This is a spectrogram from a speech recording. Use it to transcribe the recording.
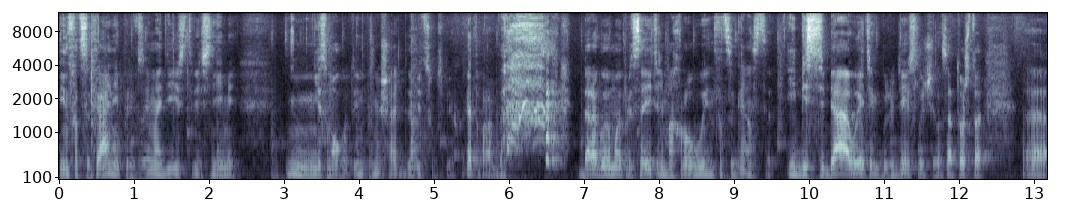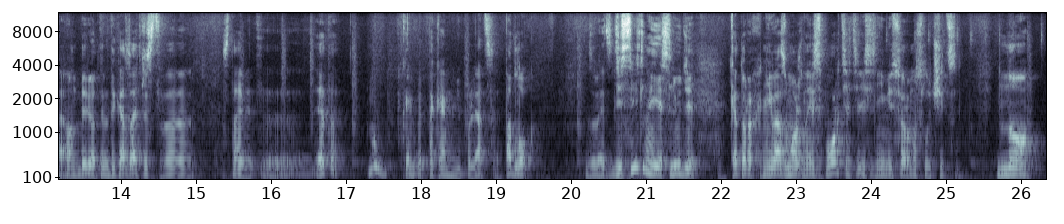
инфо-цыгане при взаимодействии с ними не смогут им помешать добиться успеха. Это правда. Дорогой мой представитель махрового инфо-цыганства, и без себя у этих бы людей случилось. А то, что э, он берет и в доказательство ставит э, это, ну, как бы такая манипуляция, подлог называется. Действительно есть люди, которых невозможно испортить, и с ними все равно случится. Но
